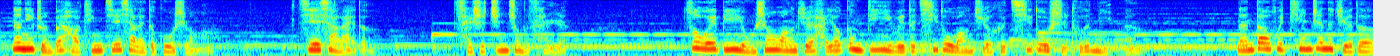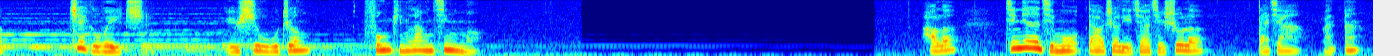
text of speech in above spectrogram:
那你准备好听接下来的故事了吗？接下来的，才是真正的残忍。作为比永生王爵还要更低一维的七度王爵和七度使徒的你们，难道会天真的觉得这个位置与世无争、风平浪静吗？好了，今天的节目到这里就要结束了，大家晚安。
